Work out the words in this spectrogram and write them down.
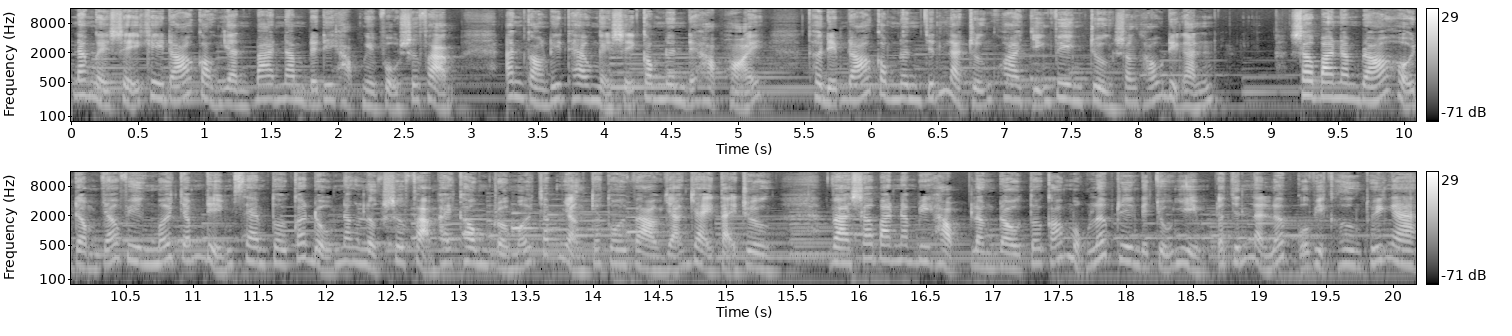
Nam nghệ sĩ khi đó còn dành 3 năm để đi học nghiệp vụ sư phạm. Anh còn đi theo nghệ sĩ Công Ninh để học hỏi. Thời điểm đó Công Ninh chính là trưởng khoa diễn viên trường sân khấu điện ảnh. Sau 3 năm đó, hội đồng giáo viên mới chấm điểm xem tôi có đủ năng lực sư phạm hay không rồi mới chấp nhận cho tôi vào giảng dạy tại trường. Và sau 3 năm đi học, lần đầu tôi có một lớp riêng để chủ nhiệm, đó chính là lớp của Việt Hương Thúy Nga.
